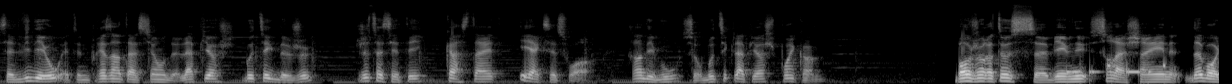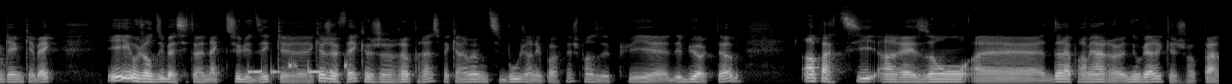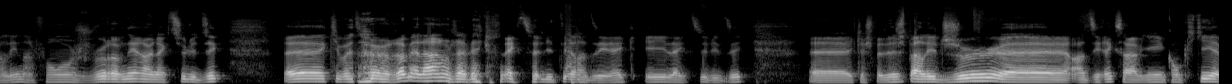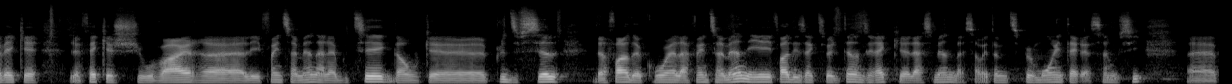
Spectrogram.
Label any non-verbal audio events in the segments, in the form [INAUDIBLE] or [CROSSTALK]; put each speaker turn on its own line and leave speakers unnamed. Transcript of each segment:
Cette vidéo est une présentation de La Pioche boutique de jeux, jeux de société, casse-tête et accessoires. Rendez-vous sur boutiquelapioche.com. Bonjour à tous, bienvenue sur la chaîne de Board Game Québec. Et aujourd'hui, ben, c'est un actu ludique euh, que je fais, que je reprends. Ça fait quand même un petit bout, j'en ai pas fait, je pense, depuis euh, début octobre. En partie en raison euh, de la première nouvelle que je vais parler. Dans le fond, je veux revenir à un actu ludique qui va être un remélange avec [LAUGHS] l'actualité en direct et l'actu ludique. Euh, que je faisais juste parler de jeu. Euh, en direct, ça devient compliqué avec euh, le fait que je suis ouvert les fins de semaine à la boutique, donc plus difficile de faire de quoi la fin de semaine et faire des actualités en direct la semaine, ben, ça va être un petit peu moins intéressant aussi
